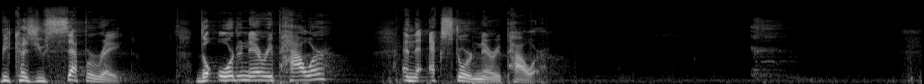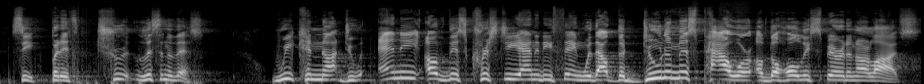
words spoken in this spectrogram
Because you separate the ordinary power and the extraordinary power. See, but it's true. Listen to this we cannot do any of this Christianity thing without the dunamis power of the Holy Spirit in our lives.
